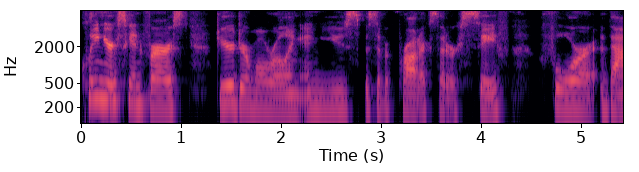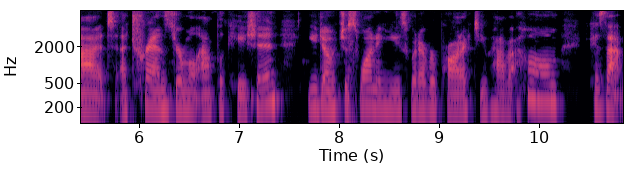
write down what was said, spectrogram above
clean your skin first, do your dermal rolling, and use specific products that are safe for that uh, transdermal application. You don't just want to use whatever product you have at home because that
